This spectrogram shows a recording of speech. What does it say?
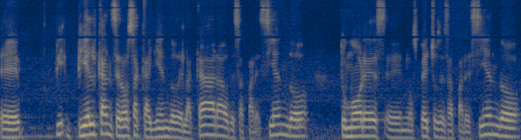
Eh, piel cancerosa cayendo de la cara o desapareciendo, tumores en los pechos desapareciendo,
